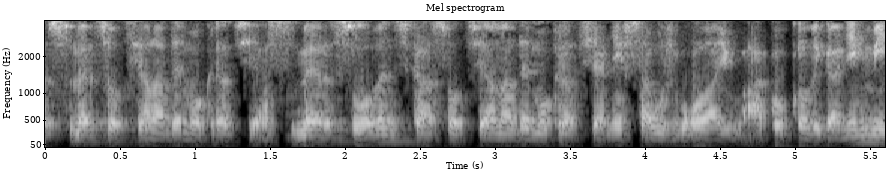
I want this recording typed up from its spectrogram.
smer sociálna demokracia, Smer slovenská sociálna demokracia, nech sa už volajú akokoľvek a nech mi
